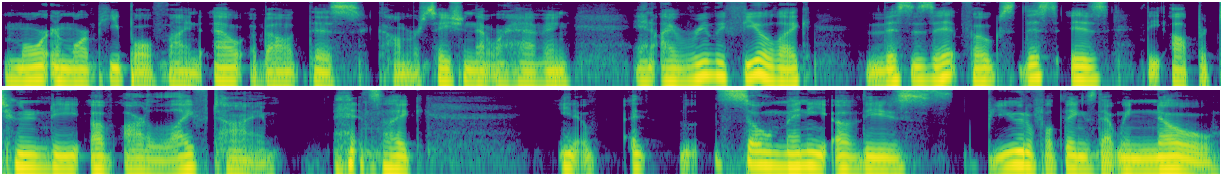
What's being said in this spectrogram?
more and more people find out about this conversation that we're having. And I really feel like this is it, folks. This is the opportunity of our lifetime. It's like, you know, so many of these beautiful things that we know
